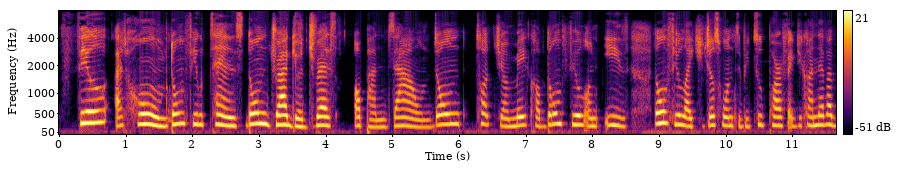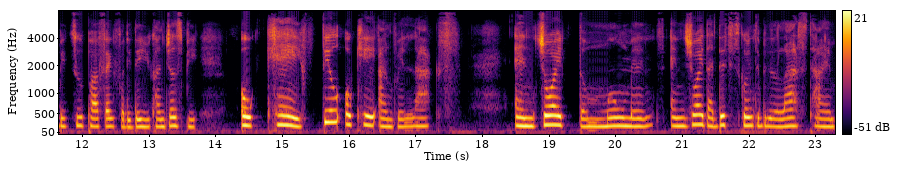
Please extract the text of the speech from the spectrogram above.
Feel at home. Don't feel tense. Don't drag your dress up and down. Don't touch your makeup. Don't feel unease. Don't feel like you just want to be too perfect. You can never be too perfect for the day. You can just be okay. Feel okay and relax. Enjoy the moment. Enjoy that this is going to be the last time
